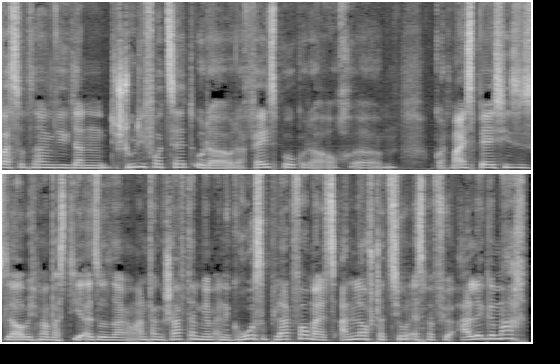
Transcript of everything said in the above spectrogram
was sozusagen die dann StudiVZ oder, oder Facebook oder auch ähm, oh Gott, MySpace hieß es, glaube ich mal, was die also sagen am Anfang geschafft haben. Die haben eine große Plattform als Anlaufstation erstmal für alle gemacht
